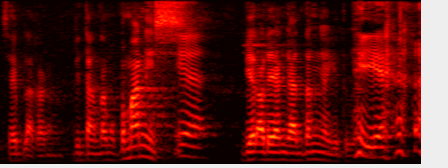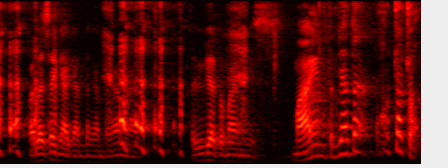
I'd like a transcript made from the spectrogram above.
Saya belakangan, bintang tamu pemanis. Iya. Biar ada yang gantengnya gitu kan. Iya. Padahal saya nggak ganteng-ganteng amat. Tapi biar pemanis. Main ternyata kok cocok.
